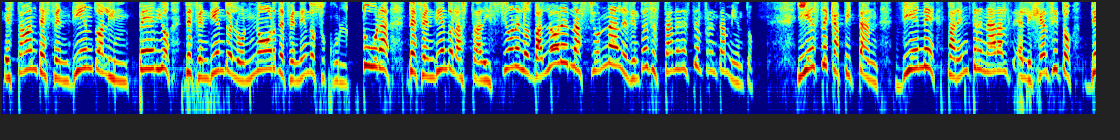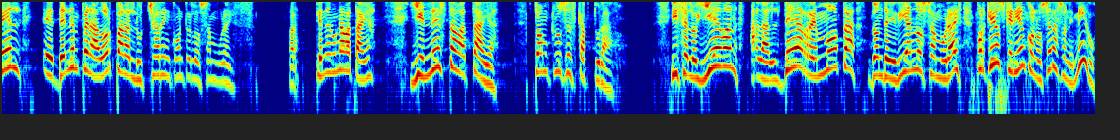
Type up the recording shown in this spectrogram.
estaban defendiendo al imperio, defendiendo el honor, defendiendo su cultura, defendiendo las tradiciones, los valores nacionales. Y entonces están en este enfrentamiento. Y este capitán viene para entrenar al, ejército del, eh, del emperador para luchar en contra de los samuráis. Ahora, tienen una batalla. Y en esta batalla, Tom Cruise es capturado. Y se lo llevan a la aldea remota donde vivían los samuráis porque ellos querían conocer a su enemigo.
